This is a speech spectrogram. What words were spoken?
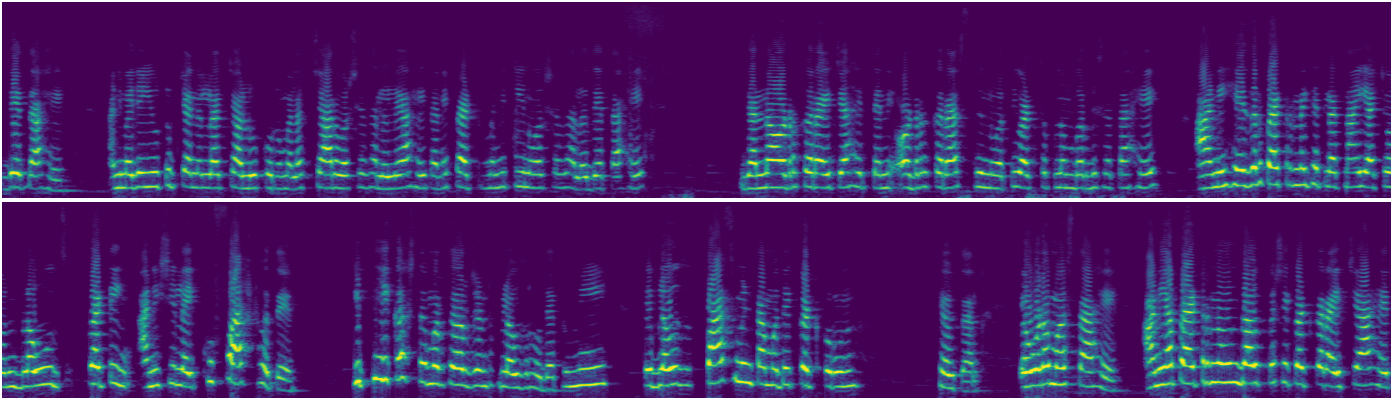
देत आहे. आणि माझ्या युट्यूब चॅनलला चालू करून मला चार वर्ष झालेले आहेत आणि पॅटर्न मी तीन वर्ष झालं देत आहे. ज्यांना ऑर्डर करायचे आहेत त्यांनी ऑर्डर करा. स्क्रीनवरती व्हॉट्सअप नंबर दिसत आहे. आणि हे जर पॅटर्न घेतलात ना याच्यावरून ब्लाऊज कटिंग आणि शिलाई खूप फास्ट होते. कितीही कस्टमरचं अर्जंट ब्लाऊज राहू द्या तुम्ही ते ब्लाऊज पाच मिनिटामध्ये कट करून ठेवचाल. एवढं मस्त आहे. आणि या पॅटर्नवरून ब्लाऊज कसे कट करायचे आहेत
